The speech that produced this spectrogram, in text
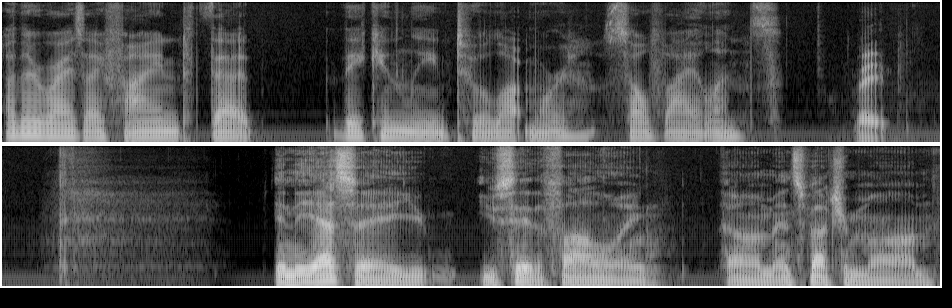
otherwise I find that they can lead to a lot more self violence. Right. In the essay, you, you say the following um, it's about your mom.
